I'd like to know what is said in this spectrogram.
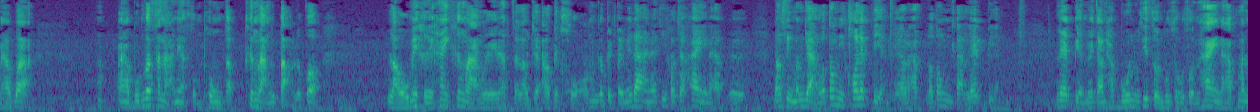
นะครับว่าบุญวาสนาเนี่ยสมพงกับเครื่องรางหรือเปล่า แล้วก็ เราไม่เคยให้เครื่องรางเลยนะครับ แต่เราจะเอาแต่ขอมันก็เป็นไปไม่ได้นะที่เขาจะให้นะครับเออบางสิ่งบางอย่างเราต้องมีข้อแลกเปลี่ยนแล้วนะครับ เราต้องมีการแลกเปลี่ยนแลกเปลี่ยนโดยการทำบุญอุทิศส่วนบุญส่วนกุศลให้นะครับ มัน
